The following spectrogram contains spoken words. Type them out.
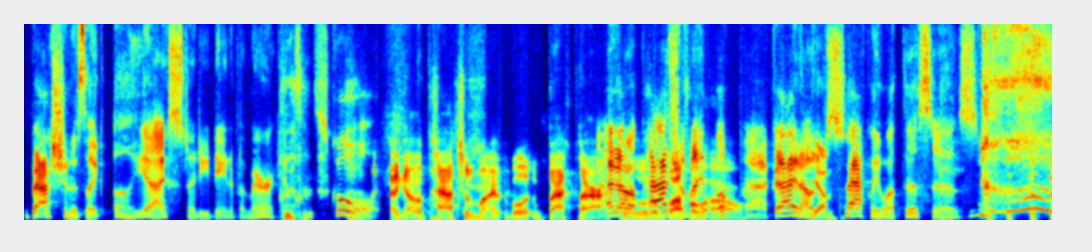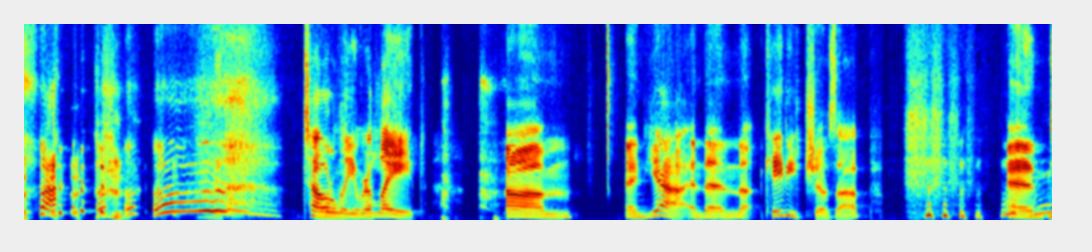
Bastian is like, oh yeah, I studied Native Americans in school. I got a patch on my backpack. I got a patch on my buffalo. book pack. I know Yeah. exactly what this is. oh totally gosh. relate. Um and yeah, and then Katie shows up and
